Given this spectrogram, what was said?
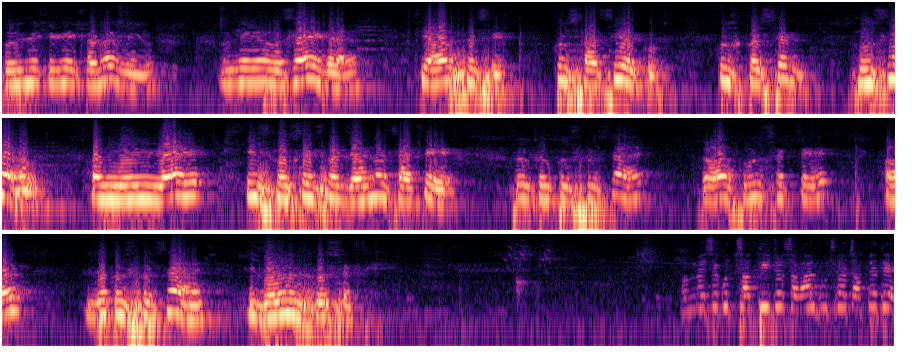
बोलने के लिए खड़ा नहीं हूँ। मुझे ये बताया गया कि आप से कुछ साथियों को कुछ क्वेश्चन पूछना हो और मेरी राय इस क्वेश्चन पर जानना चाहते हैं तो जो कुछ पूछना है तो आप पूछ सकते हैं और जो कुछ पूछना है ज़रूर पूछ सकते हैं। हम में से कुछ साथी जो सवाल पूछना चाहते थे।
